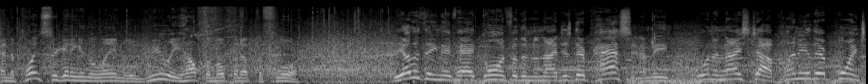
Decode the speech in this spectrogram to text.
And the points they're getting in the lane will really help them open up the floor. The other thing they've had going for them tonight is their passing. I mean, doing a nice job. Plenty of their points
